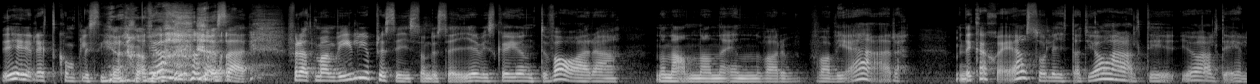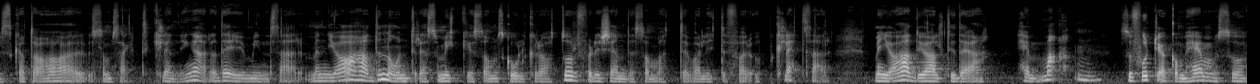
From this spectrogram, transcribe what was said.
det är rätt komplicerat. Ja. För att man vill ju precis som du säger, vi ska ju inte vara någon annan än vad, vad vi är. Men det kanske är så lite att jag har alltid, jag har alltid älskat att ha, som sagt, klänningar. Det är ju min så här. Men jag hade nog inte det så mycket som skolkurator för det kändes som att det var lite för uppklätt så här. Men jag hade ju alltid det hemma. Mm. Så fort jag kom hem så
